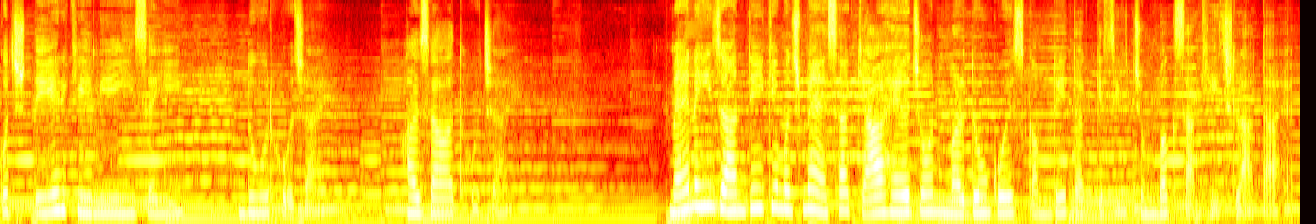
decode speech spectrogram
कुछ देर के लिए ही सही दूर हो जाए, आज़ाद हो जाए। मैं नहीं जानती कि मुझमें ऐसा क्या है जो उन मर्दों को इस कमरे तक किसी चुंबक सा खींच लाता है।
